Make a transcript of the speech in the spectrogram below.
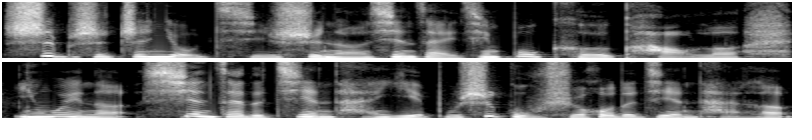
是不是真有其事呢？现在已经不可考了，因为呢，现在的剑坛也不是古时候的剑坛了。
